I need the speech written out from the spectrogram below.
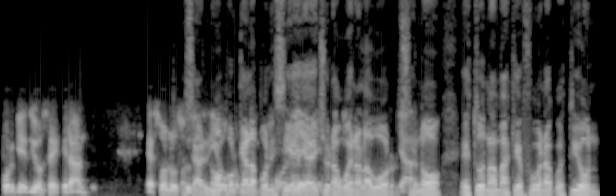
porque Dios es grande. Eso no o sea, sucedió. no porque la policía haya hecho una buena labor, Claro. sino esto nada más que fue una cuestión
